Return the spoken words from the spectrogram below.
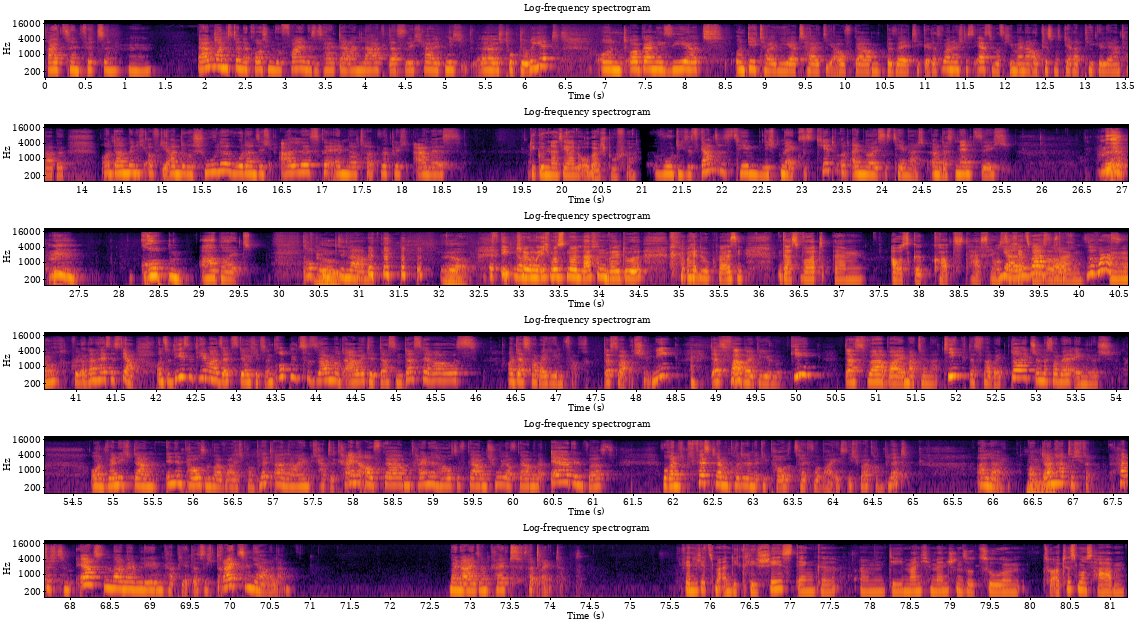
13, 14. Mhm. Irgendwann ist dann der Groschen gefallen, dass es halt daran lag, dass ich halt nicht äh, strukturiert und organisiert und detailliert halt die Aufgaben bewältige. Das war nämlich das Erste, was ich in meiner Autismustherapie gelernt habe. Und dann bin ich auf die andere Schule, wo dann sich alles geändert hat, wirklich alles. Die gymnasiale Oberstufe wo dieses ganze System nicht mehr existiert und ein neues System hat. Und das nennt sich Gruppenarbeit. Gruppendynamik. Ja. Entschuldigung, ich muss nur lachen, weil du, weil du quasi das Wort ähm, ausgekotzt hast, muss ja, ich jetzt so mal so auch. sagen. So war es mhm. auch. Und dann heißt es ja, und zu diesem Thema setzt ihr euch jetzt in Gruppen zusammen und arbeitet das und das heraus. Und das war bei jedem Fach. Das war bei Chemie, das war bei Biologie, das war bei Mathematik, das war bei Deutsch und das war bei Englisch. Und wenn ich dann in den Pausen war, war ich komplett allein. Ich hatte keine Aufgaben, keine Hausaufgaben, Schulaufgaben oder irgendwas, woran ich mich festklammern konnte, damit die Pausezeit vorbei ist. Ich war komplett allein. Und mhm. dann hatte ich, hatte ich zum ersten Mal in meinem Leben kapiert, dass ich 13 Jahre lang meine Einsamkeit verdrängt habe. Wenn ich jetzt mal an die Klischees denke, ähm, die manche Menschen so zu zu Autismus haben.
